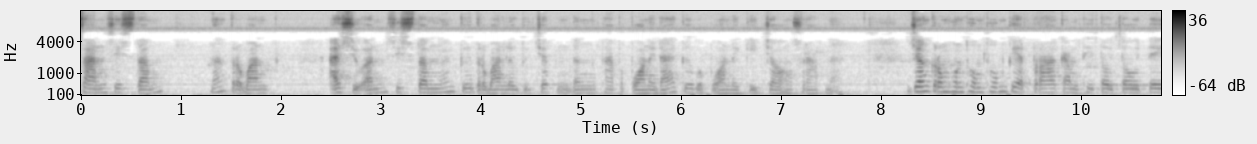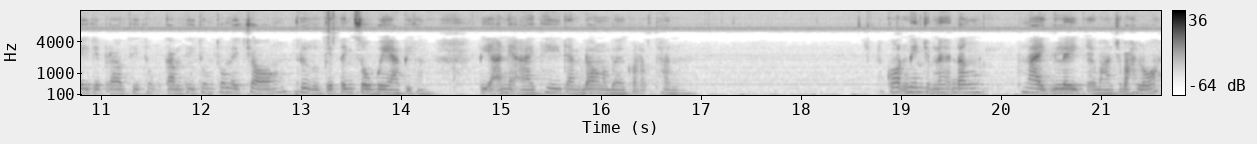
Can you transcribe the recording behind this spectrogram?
SAN system ណាត្រូវបាន SUN system ហ្នឹងគឺត្រូវបានលើកទឹកចិត្តមិនដឹងថាប្រព័ន្ធនេះដែរគឺប្រព័ន្ធដែលគេចងស្រាប់ណា អញ្ចឹងក្រុមហ៊ុនធំធំគេអត់ប្រើកម្មវិធីតូចតូចទេគេប្រើវិធីធំកម្មវិធីធំធំដែលចងឬក៏គេទិញ software ពីខាងពីអាអ្នក IT តែម្ដងដើម្បីគាត់រកឋិនគាត់មានចំណេះដឹងផ្នែកលេខឲ្យបានច្បាស់លាស់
